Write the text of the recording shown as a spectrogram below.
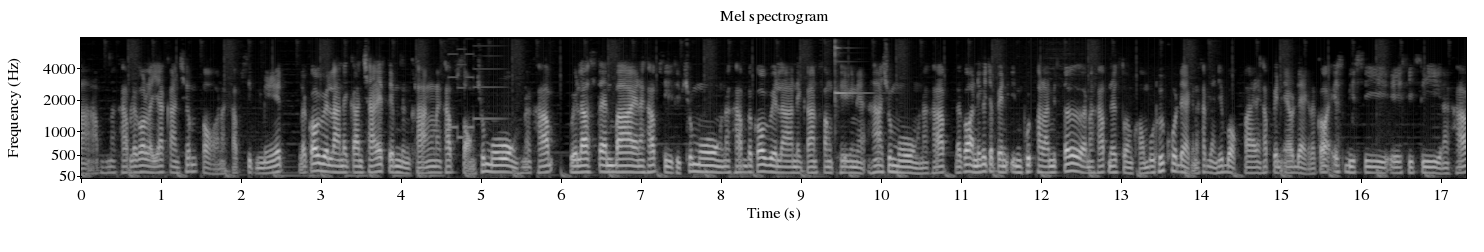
5.3 นะครับแล้วก็ระยะการเชื่อมต่อนะครับ 10 เมตร แล้วก็เวลาในการใช้ได้เต็ม 1 ครั้งนะครับ 2 ชั่วโมงนะครับเวลา Standby นะครับ 40 ชั่วโมงนะครับแล้วก็เวลาในการฟังเพลงเนี่ย 5 ชั่วโมงนะครับแล้วก็อันนี้ก็จะเป็น Input Parameter นะครับในส่วนของ Bluetooth Codec นะครับอย่างที่บอกไปนะครับเป็น LDAC แล้วก็ SBC ACC นะครับ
